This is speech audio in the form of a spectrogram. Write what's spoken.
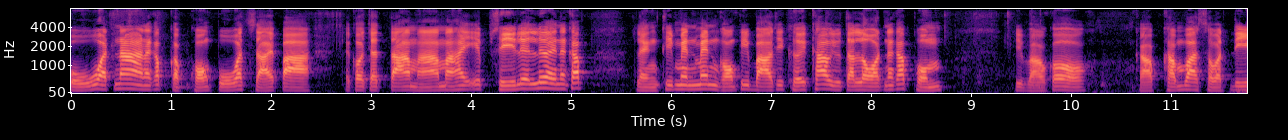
ปู่วัดหน้านะครับกับของปู่วัดสายป่าแล้วก็จะตามหามาให้ FC เรื่อยๆนะครับแหล่งที่แม่นๆของพี่บ่าวที่เคยเข้าอยู่ตลอดนะครับ ผมพี่บ่าวก็กราบคำว่าสวัสดี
